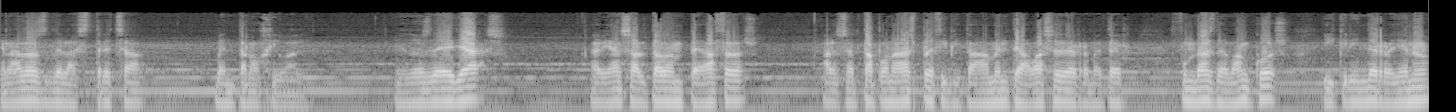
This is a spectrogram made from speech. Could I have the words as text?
En alas de la estrecha ventana ojival, en dos de ellas habían saltado en pedazos al ser taponadas precipitadamente a base de remeter fundas de bancos y crin de relleno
